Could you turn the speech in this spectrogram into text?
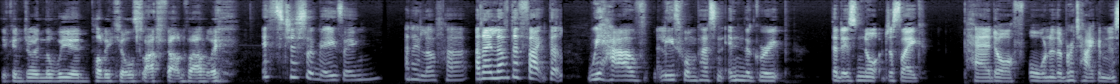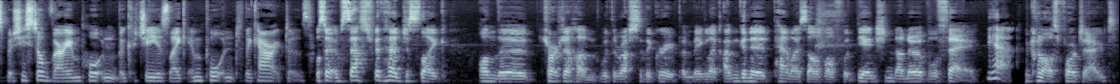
You can join the weird polycule slash found family. It's just amazing and I love her. And I love the fact that we have at least one person in the group that is not just like paired off or one of the protagonists, but she's still very important because she is like important to the characters. Also, obsessed with her just like on the treasure hunt with the rest of the group and being like, I'm going to pair myself off with the ancient unknowable Fae. Yeah. Class project.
